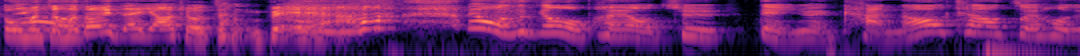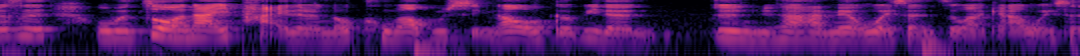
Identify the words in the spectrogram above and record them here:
我们怎么都一直在要求长辈啊？因为我是跟我朋友去电影院看，然后看到最后，就是我们坐的那一排的人都哭到不行，然后我隔壁的人。就是女生还没有卫生纸，我还给她卫生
